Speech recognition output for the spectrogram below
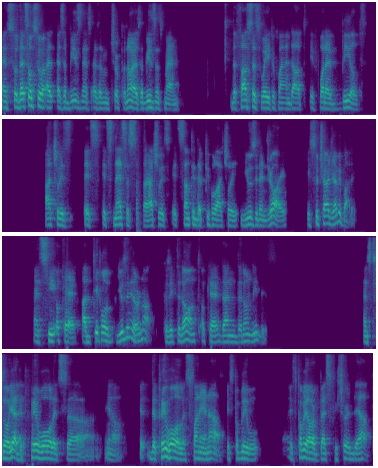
And so that's also as a business, as an entrepreneur, as a businessman, the fastest way to find out if what I built actually is it's it's necessary. Actually, it's, it's something that people actually use it, enjoy, is to charge everybody and see, okay, are people using it or not? Because if they don't, okay, then they don't need this. And so, yeah, the paywall, it's, uh, you know, the paywall is funny enough. It's probably, it's probably our best feature in the app.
